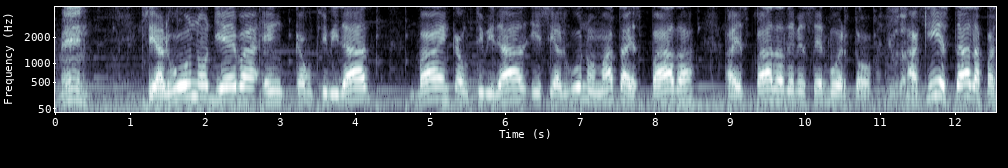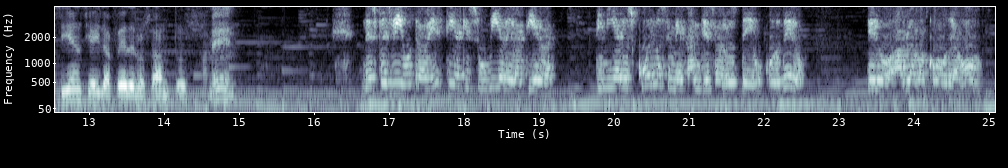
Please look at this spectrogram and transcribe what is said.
Amén. Si alguno lleva en cautividad, va en cautividad, y si alguno mata a espada, a espada debe ser muerto. Ayúdanos. Aquí está la paciencia y la fe de los santos. Amén. Después vi otra bestia que subía de la tierra. Tenía los cuernos semejantes a los de un cordero, pero hablaba como dragón.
